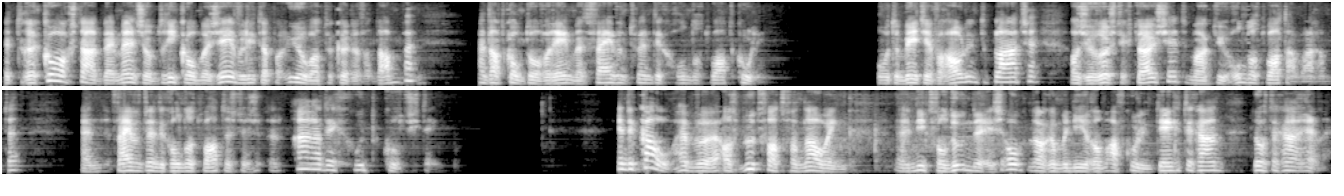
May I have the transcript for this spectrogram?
Het record staat bij mensen op 3,7 liter per uur wat we kunnen verdampen, en dat komt overeen met 2500 watt koeling. Om het een beetje in verhouding te plaatsen, als u rustig thuis zit, maakt u 100 watt aan warmte, en 2500 watt is dus een aardig goed koelsysteem. In de kou hebben we als bloedvatvernauwing eh, niet voldoende is ook nog een manier om afkoeling tegen te gaan door te gaan rillen.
